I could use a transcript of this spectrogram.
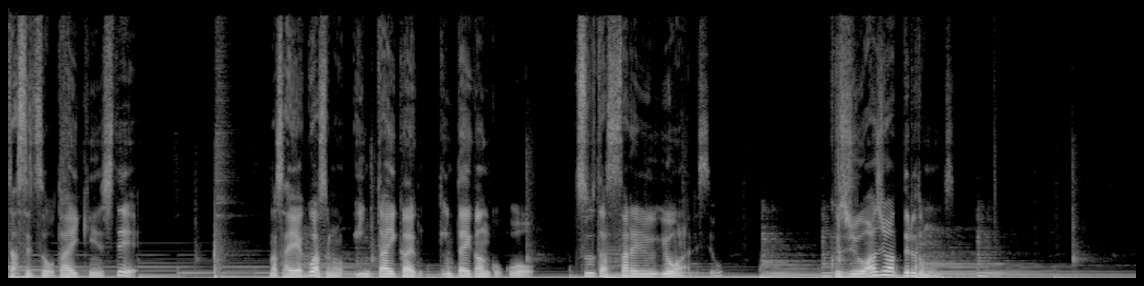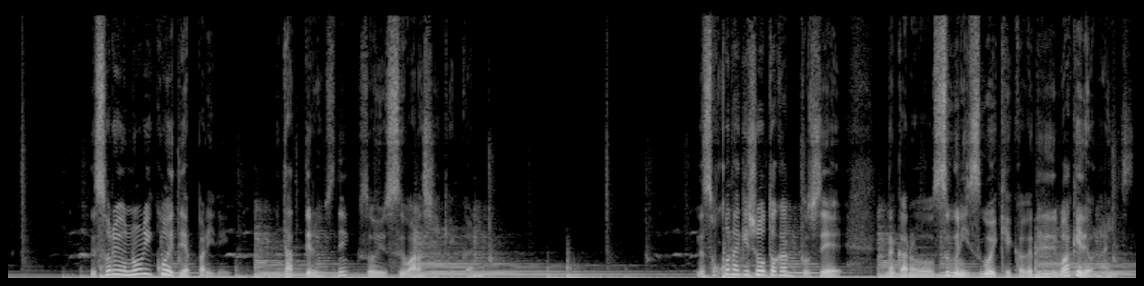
挫折を体験して、まあ、最悪はその引退か引退勧告を通達されるようなんですよ。苦渋を味わってると思うんですよ。でそれを乗り越えてやっぱりね、至ってるんですね。そういう素晴らしい結。でそこだけショートカットして、なんかあの、すぐにすごい結果が出てるわけではないんです。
